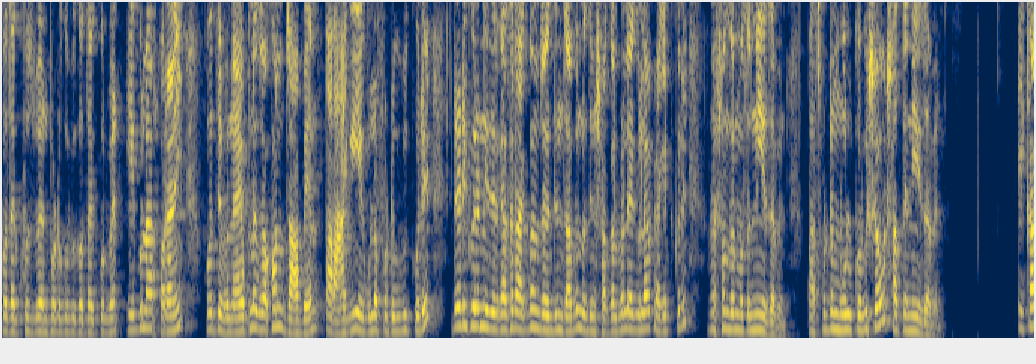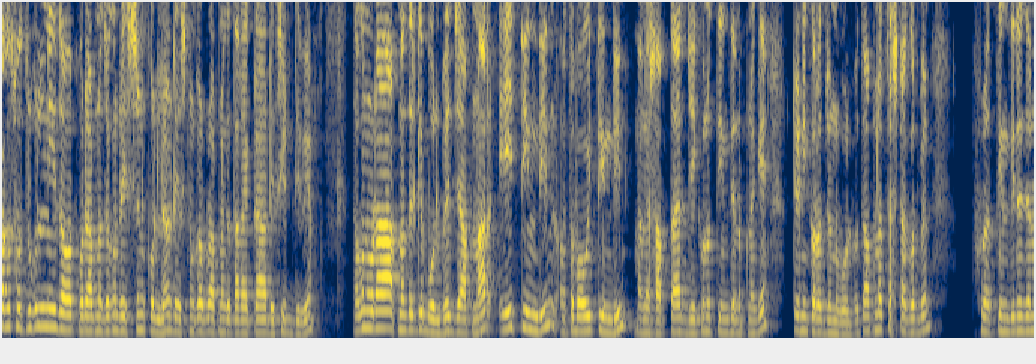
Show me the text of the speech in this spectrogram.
কোথায় খুঁজবেন ফটোকপি কোথায় করবেন, এগুলো আর হরানি হতে পারে না। আপনি যখন যাবেন, তার আগে এগুলো ফটোকপি করে রেডি করে নিজের কাছে রাখবেন। যেদিন যাবেন, ওই দিন সকালবেলা এগুলো প্যাকেট করে আপনার সুন্দর মতো নিয়ে যাবেন। পাসপোর্টের মূল কপি সহ সাথে নিয়ে যাবেন। এই কাগজপত্রগুলো নিয়ে যাওয়ার পরে আপনার যখন রেজিস্ট্রেশন করলেন রেজিস্ট্রেশন করার পর আপনাকে তারা একটা রিসিট দিবে। তখন ওরা আপনাদেরকে বলবে যে আপনার এই তিন দিন অথবা ওই তিন দিন মানে সপ্তাহের যে কোনো তিন দিন আপনাকে ট্রেনিং করার জন্য বলবে। তো আপনার চেষ্টা করবেন পুরো তিন দিনের যেন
